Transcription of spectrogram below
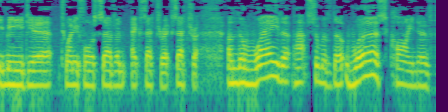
immediate, 24 7, etc., etc. And the way that perhaps some of the worst kind of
